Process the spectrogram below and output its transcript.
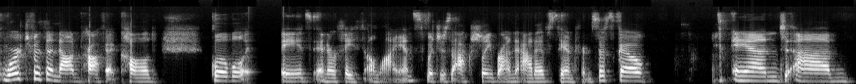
worked with a nonprofit called Global AIDS Interfaith Alliance, which is actually run out of San Francisco. And um,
